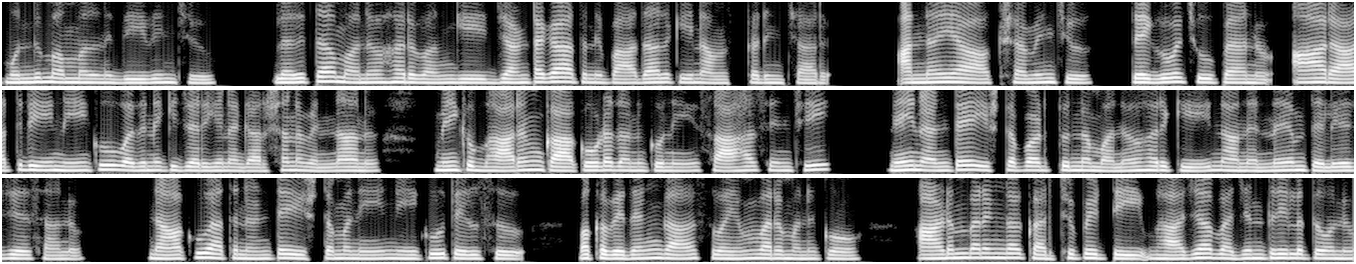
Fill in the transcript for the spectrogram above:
ముందు మమ్మల్ని దీవించు. లలిత మనోహర్ వంగి జంటగా అతని పాదాలకి నమస్కరించారు. అన్నయ్య క్షమించు. తెగువ చూపాను. ఆ రాత్రి నీకు వదినకి జరిగిన ఘర్షణ విన్నాను. మీకు భారం కాకూడదనుకుని సాహసించి నేనంటే ఇష్టపడుతున్న మనోహర్‌కి నా నిర్ణయం తెలియజేశాను. నాకు అతనంటే ఇష్టమని నీకూ తెలుసు. ఒక విధంగా స్వయంవరమనుకో. ఆడంబరంగా ఖర్చుపెట్టి భాజా భజంత్రీలతోనూ,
